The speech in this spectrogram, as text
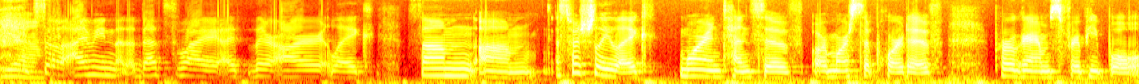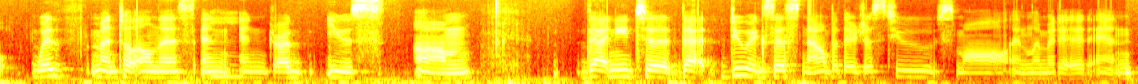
Yeah. So I mean, that's why I, there are like some, um, especially like more intensive or more supportive programs for people with mental illness and, mm-hmm. and drug use. Um, that need to that do exist now, but they're just too small and limited and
